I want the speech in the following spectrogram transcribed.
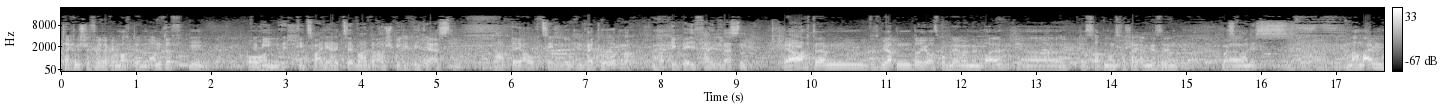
technische Fehler gemacht im Angriff. Mhm. Wie, die zweite Halbzeit war da spiegelt mit der ersten. Da habt ihr ja auch zehn Minuten kein Tor gemacht, habt die Bälle fallen lassen. Ja, denn, wir hatten durchaus Probleme mit dem Ball. Äh, das hatten wir uns wahrscheinlich angesehen. Was ähm, war das? Nach meinem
